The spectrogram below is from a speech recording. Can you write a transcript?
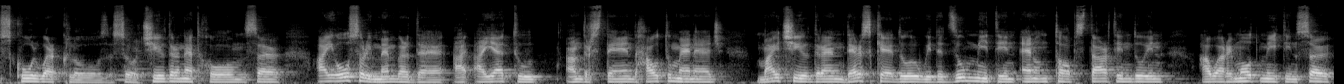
school were closed, so children at home. So I also remember that I, I had to understand how to manage my children, their schedule with the Zoom meeting, and on top starting doing our remote meeting. So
